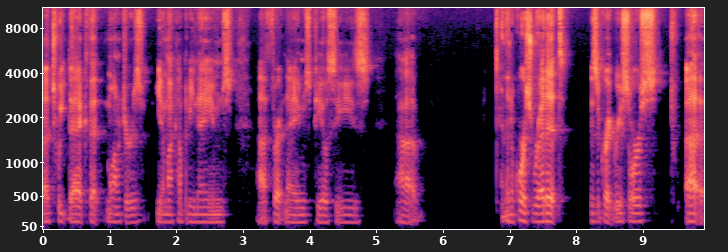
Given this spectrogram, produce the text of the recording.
a TweetDeck that monitors you know my company names, uh, threat names, POCs, uh, and then of course Reddit is a great resource. Uh,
